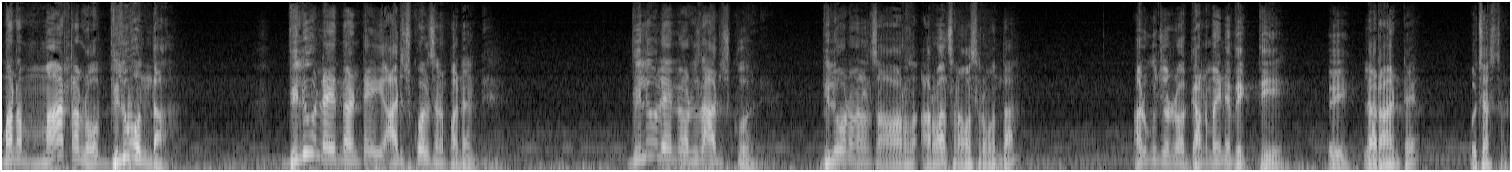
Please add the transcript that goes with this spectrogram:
మన మాటలో విలువ ఉందా? విలువ లేదంటే అరుచుకోవాల్సిన పని అండి విలువ లేని వాళ్ళు అరుచుకోవాలి. విలువ అర- అరవాల్సిన అవసరం ఉందా? అనుకుంటాడు ఒక ఘనమైన వ్యక్తి. ఏ ఇలా రా అంటే వచ్చేస్తాడు.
